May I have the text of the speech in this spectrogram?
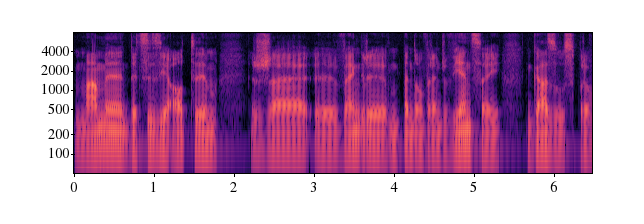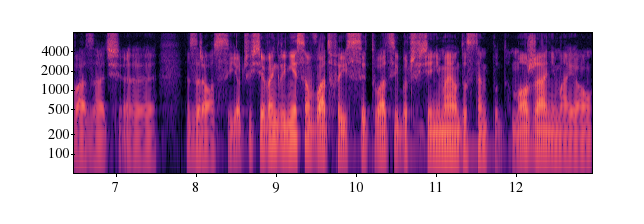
Mamy decyzję o tym, że e, Węgry będą wręcz więcej gazu sprowadzać e, z Rosji. Oczywiście Węgry nie są w łatwej sytuacji, bo oczywiście nie mają dostępu do morza, nie mają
